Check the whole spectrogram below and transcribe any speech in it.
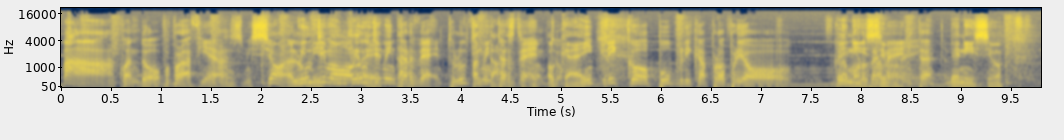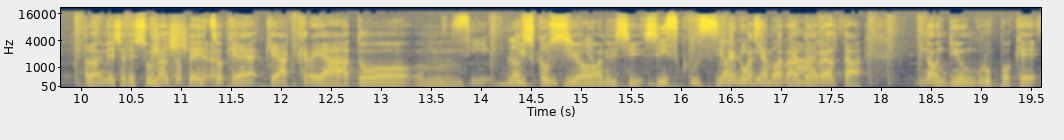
Ma quando proprio alla fine della trasmissione, l'ultimo, in l'ultimo intervento, l'ultimo Fantastico, intervento. ok. Clicco pubblica proprio Benissimo, benissimo. Allora invece adesso un Che altro scena. pezzo che, che ha creato mm, Sì, lo discussioni, sì, sì. Discussioni Perché qua stiamo parlando in realtà non di un gruppo che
